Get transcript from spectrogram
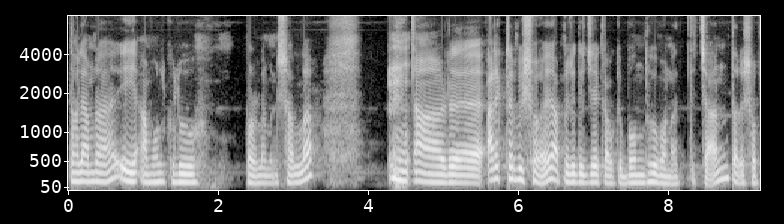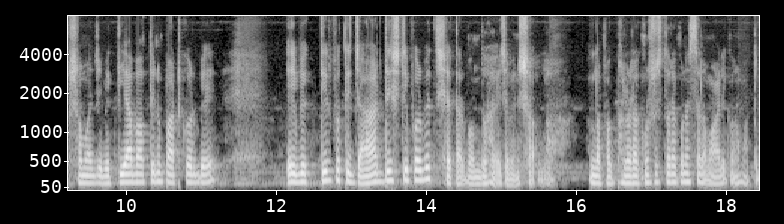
তাহলে আমরা এই আমলগুলো পড়লাম ইনশাল্লাহ আর আরেকটা বিষয়, আপনি যদি যে কাউকে বন্ধু বানাতে চান, তাহলে সবসময় যে ব্যক্তি আবাতিনু পাঠ করবে, এই ব্যক্তির প্রতি যার দৃষ্টি পড়বে, সে তার বন্ধু হয়ে যাবে ইনশাল্লাহ আল্লাহ পাক ভালো রাখুন, সুস্থ রাখুন। আসসালামু আলাইকুম রহমতুল্লাহ।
